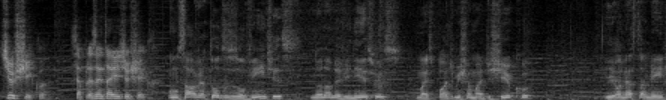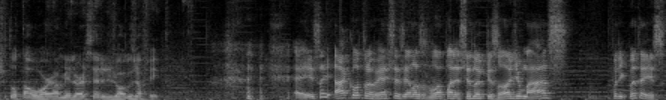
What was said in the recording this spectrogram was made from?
Tio Chico. Se apresenta aí, Tio Chico. Um salve a todos os ouvintes. Meu nome é Vinícius, mas pode me chamar de Chico. E honestamente, Total War é a melhor série de jogos já feita. é isso aí. Há controvérsias, elas vão aparecer no episódio, mas por enquanto é isso.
